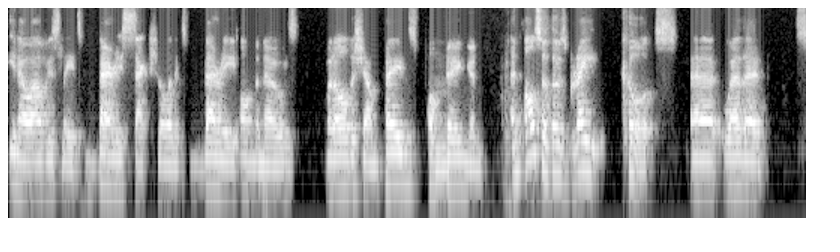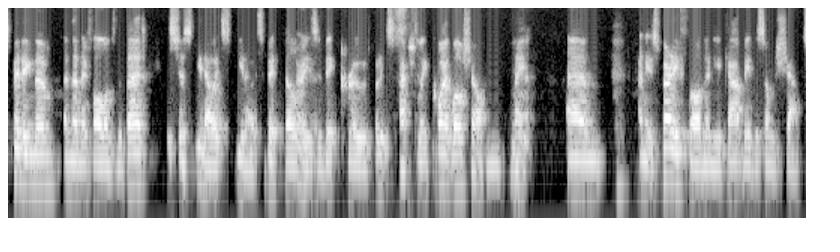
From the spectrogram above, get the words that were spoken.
you know, obviously it's very sexual and it's very on the nose, but all the champagne's popping and and also those great cuts uh, where they're spinning them and then they fall onto the bed. It's just you know, it's you know, it's a bit filthy, it's a bit crude, but it's actually quite well shot and made. Yeah. Um, and it's very fun, and you can't beat the song "Shout."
